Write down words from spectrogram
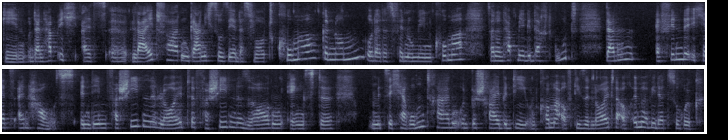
gehen. Und dann habe ich als äh, Leitfaden gar nicht so sehr das Wort Kummer genommen oder das Phänomen Kummer, sondern habe mir gedacht, gut, dann erfinde ich jetzt ein Haus, in dem verschiedene Leute verschiedene Sorgen, Ängste mit sich herumtragen und beschreibe die und komme auf diese Leute auch immer wieder zurück.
